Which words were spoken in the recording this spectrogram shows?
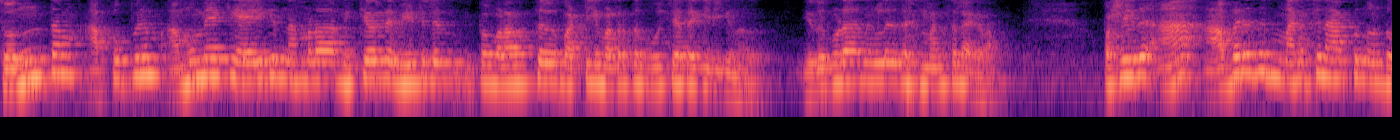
സ്വന്തം അപ്പൂപ്പനും അമ്മുമ്മയൊക്കെ ആയിരിക്കും നമ്മളെ മിക്കവരുടെ വീട്ടിലും ഇപ്പൊ വളർത്ത് പട്ടിയും വളർത്ത് പൂച്ചയായിട്ടൊക്കെ ഇരിക്കുന്നത്. ഇത് കൂടെ നിങ്ങൾ മനസ്സിലാക്കണം. പക്ഷെ ഇത് ആ അവരത് മനസ്സിലാക്കുന്നുണ്ടോ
